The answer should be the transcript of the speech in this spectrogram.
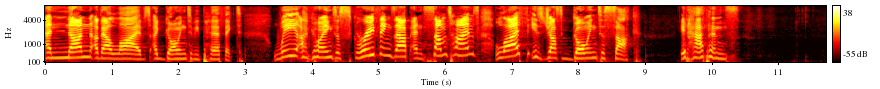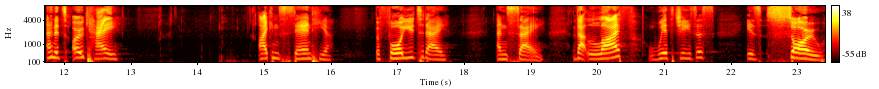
and none of our lives are going to be perfect. We are going to screw things up, and sometimes life is just going to suck. It happens, and it's okay. I can stand here before you today and say that life with Jesus is so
